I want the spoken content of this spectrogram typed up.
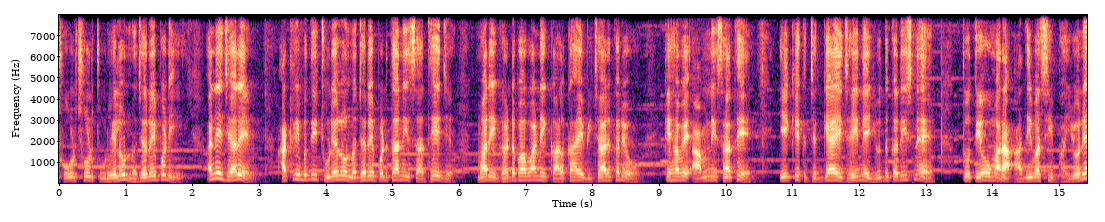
છોડ છોડ ચૂડેલો નજરે પડી અને જ્યારે આટલી બધી ચૂડેલો નજરે પડતાની સાથે જ મારી ગઢ બાબાની કાળકાએ વિચાર કર્યો કે હવે આમની સાથે એક એક જગ્યાએ જઈને યુદ્ધ કરીશ ને, તો તેઓ મારા આદિવાસી ભાઈઓને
